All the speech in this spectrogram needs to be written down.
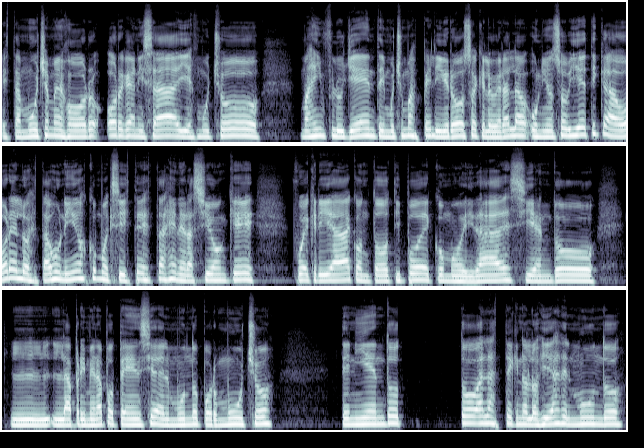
que está mucho mejor organizada y es mucho más influyente y mucho más peligrosa que lo era la Unión Soviética, ahora en los Estados Unidos como existe esta generación que fue criada con todo tipo de comodidades, siendo la primera potencia del mundo por mucho, teniendo todas las tecnologías del mundo,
